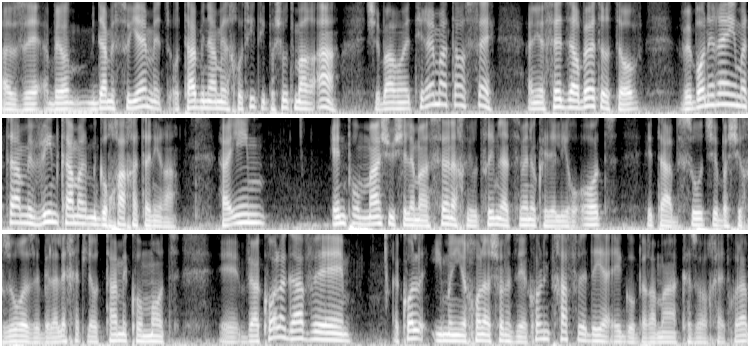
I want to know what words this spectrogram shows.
אז uh, במידה מסוימת, אותה בינה מלאכותית היא פשוט מראה, שבה אומרת, תראה מה אתה עושה, אני אעשה את זה הרבה יותר טוב, ובוא נראה אם אתה מבין כמה מגוחך אתה נראה. האם אין פה משהו שלמעשה אנחנו יוצרים לעצמנו כדי לראות את האבסורד שבשחזור הזה, בללכת לאותם מקומות. אה, והכל אגב, אה, הכל, אם אני יכול לשאול את זה, הכל נדחף על ידי האגו ברמה כזו או אחרת. כולם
